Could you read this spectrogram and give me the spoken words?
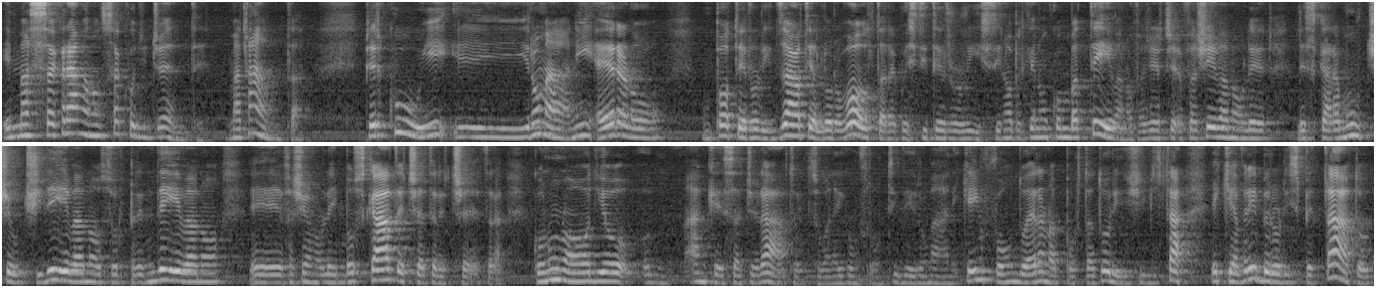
e massacravano un sacco di gente, ma tanta. Per cui i romani erano un po' terrorizzati a loro volta da questi terroristi, no? perché non combattevano, facevano le, le scaramucce, uccidevano, sorprendevano, eh, facevano le imboscate, eccetera, eccetera, con un odio mm, anche esagerato insomma, nei confronti dei romani, che in fondo erano apportatori di civiltà e che avrebbero rispettato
